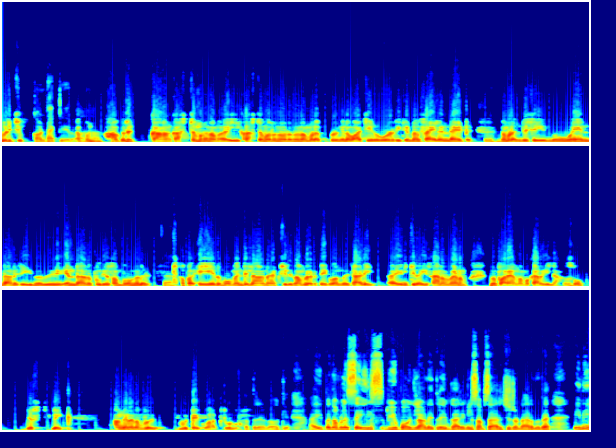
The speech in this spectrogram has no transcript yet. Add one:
വിളിച്ചു. കോൺടാക്ട് ചെയ്തു അപ്പം അവർ കസ്റ്റമർ ഈ കസ്റ്റമർ എന്ന് പറയുന്നത് നമ്മൾ എപ്പോഴും ഇങ്ങനെ വാച്ച് ചെയ്തുകൊണ്ടിരിക്കണം സൈലന്റ് ആയിട്ട്. നമ്മൾ എന്ത് ചെയ്യുന്നു എന്താണ് ചെയ്യുന്നത് എന്താണ് പുതിയ സംഭവങ്ങൾ. അപ്പൊ ഏത് മൊമെന്റിലാണ് ആക്ച്വലി നമ്മളടുത്തേക്ക് വന്ന് ചാടി എനിക്കിത് ഈ സാധനം വേണം എന്ന് പറയാൻ നമുക്കറിയില്ല സോ ജസ്റ്റ് ലൈക്ക് അങ്ങനെ നമ്മൾ വിട്ടേക്കുക അത്രേ ഉള്ളൂ. അത്രേ ഉള്ളൂ. ഓക്കെ ഇപ്പൊ നമ്മൾ സെയിൽസ് വ്യൂ പോയിന്റിലാണ് ഇത്രയും കാര്യങ്ങൾ സംസാരിച്ചിട്ടുണ്ടായിരുന്നത്. ഇനി.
